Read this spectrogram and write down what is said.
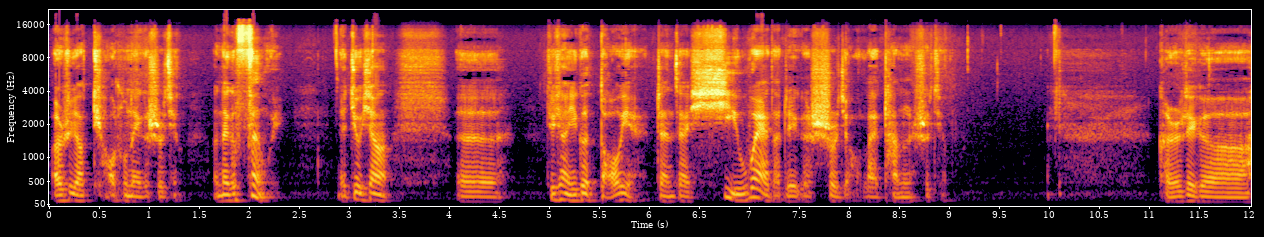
而是要跳出那个事情那个氛围，就像，呃，就像一个导演站在戏外的这个视角来谈论事情。可是这个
